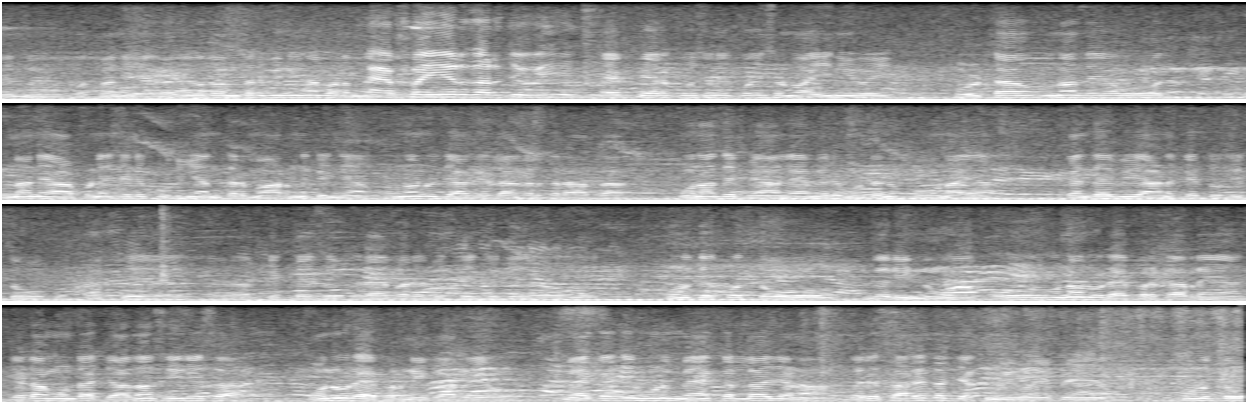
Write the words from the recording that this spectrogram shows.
ਮੈਨੂੰ ਪਤਾ ਨਹੀਂ ਹੈਗਾ ਜੀ ਉਹਦਾ ਅੰਦਰ ਵੀ ਨਹੀਂ ਨਾ ਵੜਨ ਐਫ ਆਈ ਆਰ ਦਰਜ ਹੋਈ ਹੈ। ਐਫ ਆਰ ਕੁਛ ਨਹੀਂ ਕੋਈ ਸੁਣਵਾਈ ਨਹੀਂ ਹੋਈ। ਉਲਟਾ ਉਹਨਾਂ ਦੇ ਉਹ ਉਹਨਾਂ ਨੇ ਆਪਣੇ ਜਿਹੜੇ ਕੁੜੀਆਂ ਅੰਦਰ ਮਾਰਨ ਗਈਆਂ ਉਹਨਾਂ ਨੂੰ ਜਾ ਕੇ ਦਾਖਲ ਕਰਾਤਾ ਉਹਨਾਂ ਦੇ ਬਿਆਨ ਲਿਆ ਮੇਰੇ ਮੁੰਡੇ ਨੂੰ ਫੋਨ ਆਇਆ ਕਹਿੰਦੇ ਵੀ ਆਣ ਕੇ ਤੁਸੀਂ ਦੋ ਉੱਥੇ ਅ, ਸੀ ਰੈਫਰ ਵੀ ਕਿੱਦ ਕੇ ਜਾਓਗੇ ਹੁਣ ਦੇਖੋ ਦੋ ਮੇਰੀ ਨੂੰਹਾਂ ਉਹ ਉਹਨਾਂ ਨੂੰ ਰੈਫਰ ਕਰ ਰਹੇ ਆ ਜਿਹੜਾ ਮੁੰਡਾ ਜ਼ਿਆਦਾ ਸੀਰੀਅਸ ਆ ਉਹਨੂੰ ਰੈਫਰ ਨਹੀਂ ਕਰ ਰਹੇ ਹੋ ਮੈਂ ਕਿਹਾ ਜੀ ਹੁਣ ਮੈਂ ਇਕੱਲਾ ਜਾਣਾ ਮੇਰੇ ਸਾਰੇ ਤਾਂ ਜ਼ਖਮੀ ਹੋਏ ਪਏ ਆ। ਹੁਣ ਦੋ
